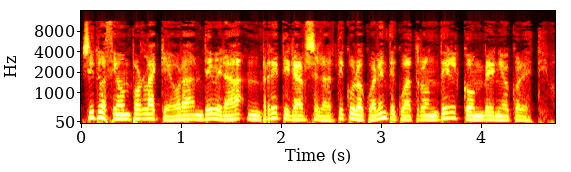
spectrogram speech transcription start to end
situación por la que ahora deberá retirarse el artículo 44 del convenio colectivo.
